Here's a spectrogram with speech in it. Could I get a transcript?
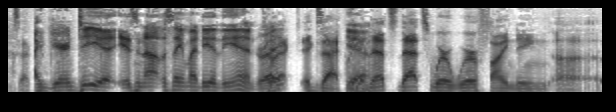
Exactly. I guarantee you it's not the same idea at the end, right? Correct. Exactly. Yeah. And that's that's where we're finding uh,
